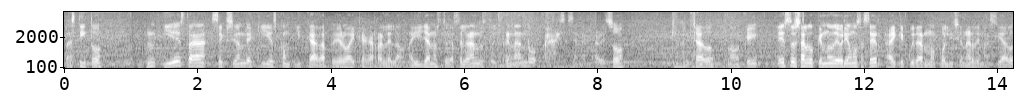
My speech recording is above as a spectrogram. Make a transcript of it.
pastito. Y esta sección de aquí es complicada, pero hay que agarrarle la onda. Ahí ya no estoy acelerando, estoy frenando. Ay, se me atravesó. Qué manchado. Ok. Esto es algo que no deberíamos hacer. Hay que cuidar no colisionar demasiado.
